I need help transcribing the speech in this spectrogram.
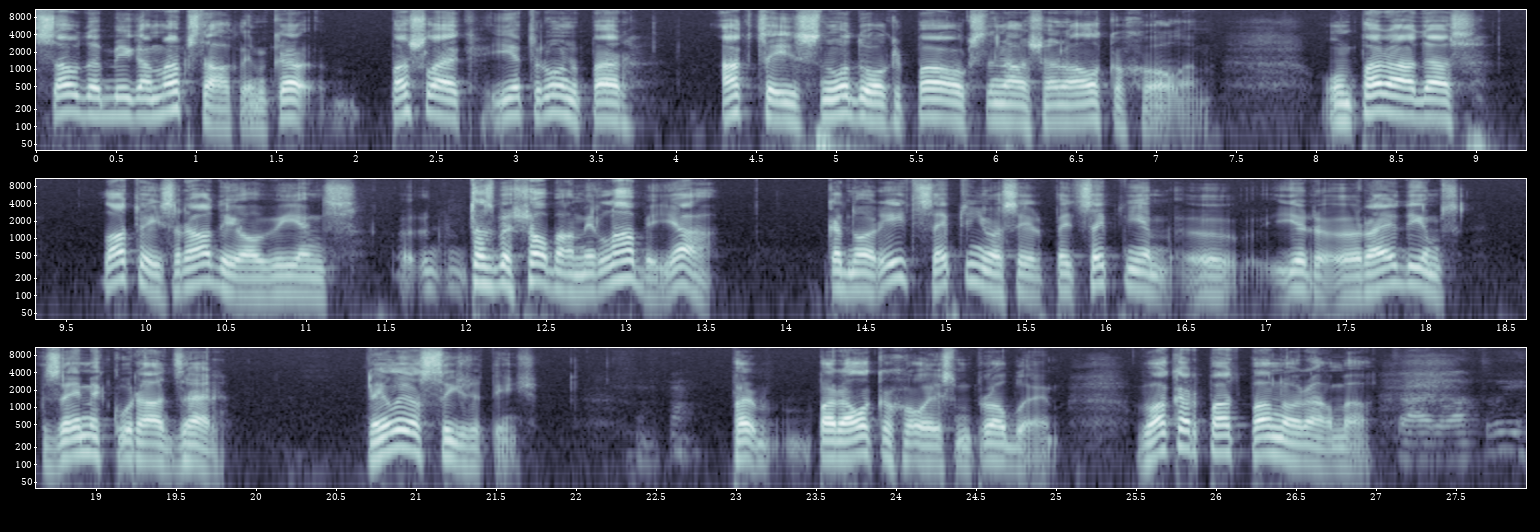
savdabīgām apstākļiem, ka pašlaik iet runa par akcijas nodokļu paaugstināšanu alkoholam. Un parādās Latvijas radio viens, tas bez šaubām ir labi, jā, kad no rīta septiņos ir pēc septiņiem uh, ir raidījums Zeme, kurā dzer. Neliels sižetiņš par, par alkoholismu problēmu. Vakar pat panorāmā. Tā ir Latvija?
